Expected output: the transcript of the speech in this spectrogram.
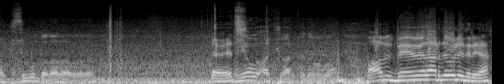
Aküsü burada lan arabada. Evet. Niye o akü arkada baba? Abi BMW'ler de öyledir ya.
